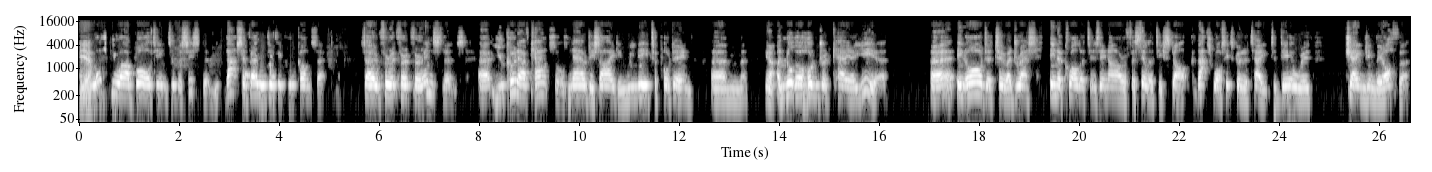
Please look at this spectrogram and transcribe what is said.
And yeah. unless you are bought into the system, that's a very difficult concept. So, for for for instance, uh, you could have councils now deciding we need to put in, um, you know, another hundred k a year uh, in order to address inequalities in our facility stock. That's what it's going to take to deal with changing the offer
